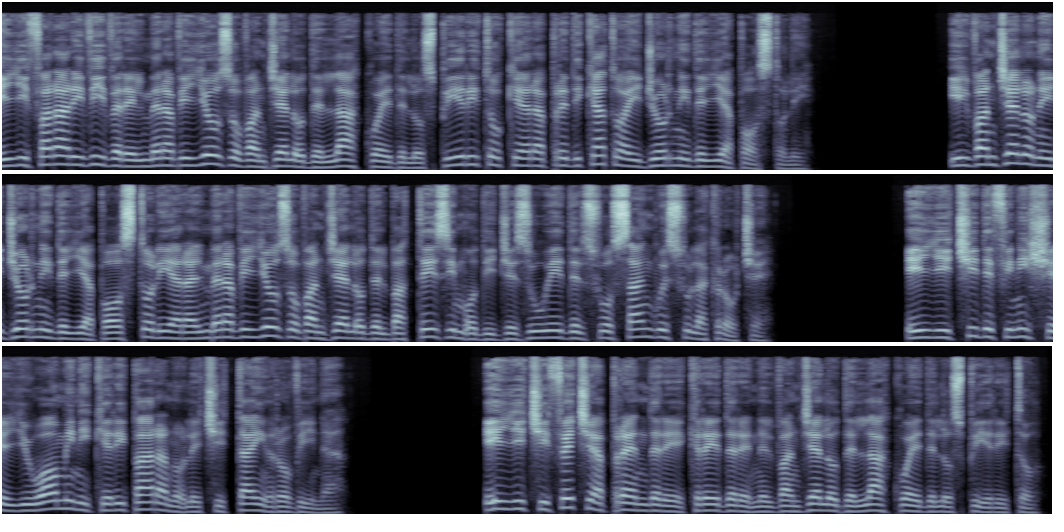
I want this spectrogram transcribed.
Egli farà rivivere il meraviglioso Vangelo dell'acqua e dello Spirito che era predicato ai giorni degli Apostoli. Il Vangelo nei giorni degli Apostoli era il meraviglioso Vangelo del battesimo di Gesù e del suo sangue sulla croce. Egli ci definisce gli uomini che riparano le città in rovina. Egli ci fece apprendere e credere nel Vangelo dell'acqua e dello Spirito,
